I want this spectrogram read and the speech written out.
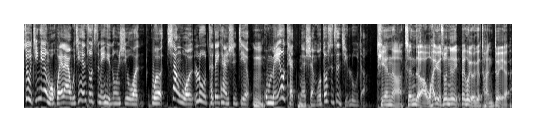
所以我今天我回来，我今天做自媒体的东西，我我像我录 Today 看世界，嗯，我没有 technician，我都是自己录的。天哪，真的啊，我还以为说那背后有一个团队啊。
